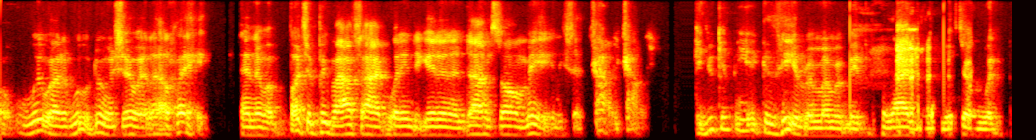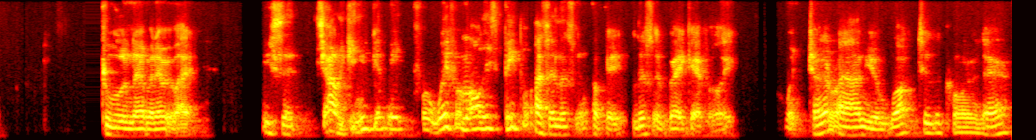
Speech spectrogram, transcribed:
uh, we were we were doing a show in LA and there were a bunch of people outside waiting to get in, and Don saw me and he said, Charlie, Charlie, can you get me in? Because he had remembered me because I had the show with Kool and them and everybody. He said, Charlie, can you get me away from all these people? I said, listen, okay, listen very carefully. When turn around, you walk to the corner there,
